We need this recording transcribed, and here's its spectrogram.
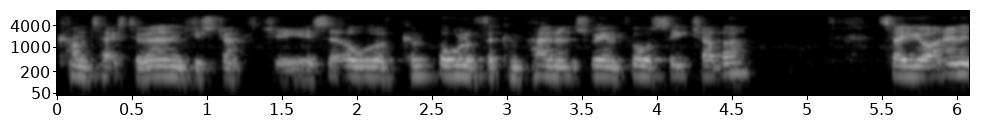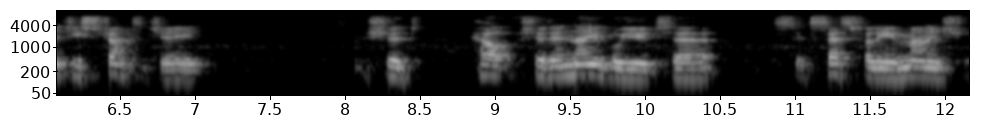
context of energy strategy is that all of, all of the components reinforce each other. So your energy strategy should help, should enable you to successfully manage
